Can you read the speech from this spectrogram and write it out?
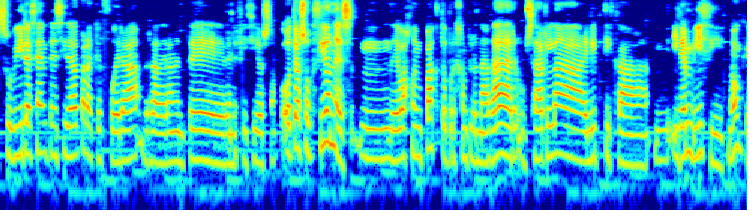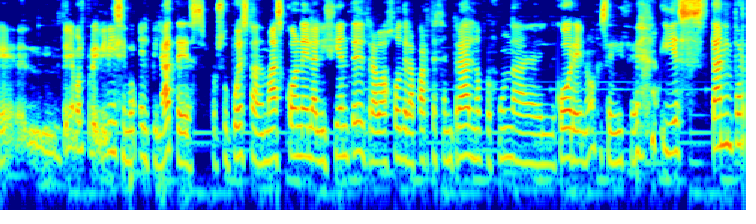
subir esa intensidad para que fuera verdaderamente beneficioso. Otras opciones mm, de bajo impacto, por ejemplo, nadar, usar la elíptica, ir en bici, ¿no? que mm, teníamos prohibidísimo. El pilates, por supuesto, además con el aliciente del trabajo de la parte central, ¿no? profunda, el core, ¿no? que se dice. Y es tan importante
